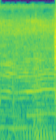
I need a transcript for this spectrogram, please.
never let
